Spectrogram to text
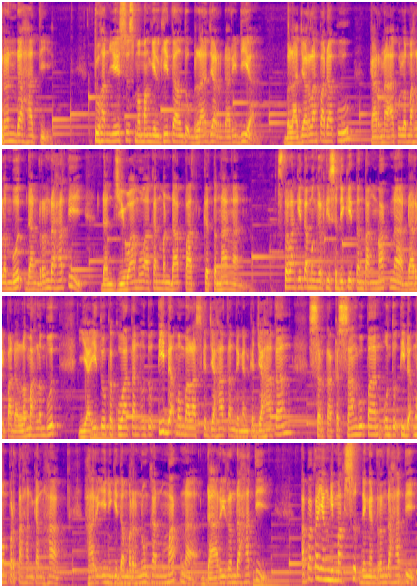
rendah hati. Tuhan Yesus memanggil kita untuk belajar dari Dia. Belajarlah padaku, karena aku lemah lembut dan rendah hati, dan jiwamu akan mendapat ketenangan. Setelah kita mengerti sedikit tentang makna daripada lemah lembut, yaitu kekuatan untuk tidak membalas kejahatan dengan kejahatan, serta kesanggupan untuk tidak mempertahankan hak, hari ini kita merenungkan makna dari rendah hati. Apakah yang dimaksud dengan rendah hati?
